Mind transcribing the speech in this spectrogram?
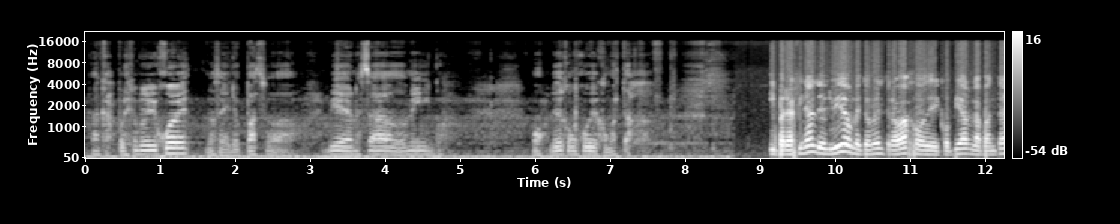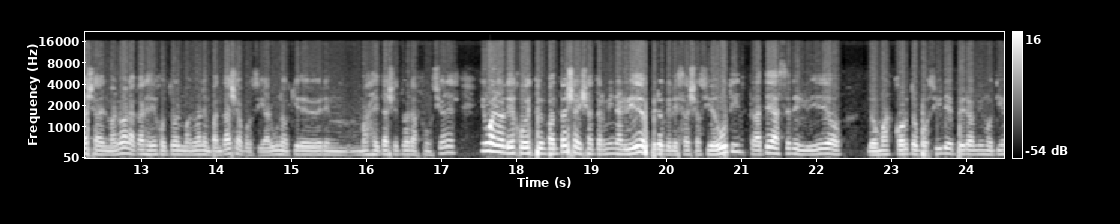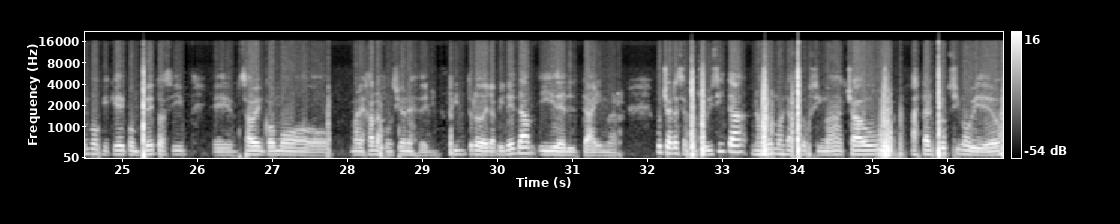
Acá, por ejemplo, hoy jueves. No sé, lo paso a viernes, sábado, domingo. Bueno, lo dejo un jueves como está. Y para el final del video me tomé el trabajo de copiar la pantalla del manual, acá les dejo todo el manual en pantalla por si alguno quiere ver en más detalle todas las funciones. Y bueno, les dejo esto en pantalla y ya termina el video, espero que les haya sido útil. Traté de hacer el video lo más corto posible, pero al mismo tiempo que quede completo, así eh, saben cómo manejar las funciones del filtro de la pileta y del timer. Muchas gracias por su visita, nos vemos la próxima, chao, hasta el próximo video.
